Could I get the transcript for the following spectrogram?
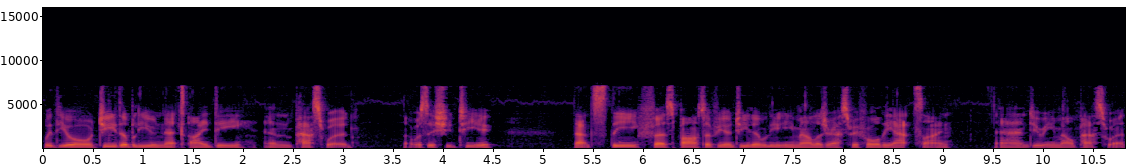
with your GW Net ID and password that was issued to you. That's the first part of your GW email address before the at sign and your email password.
